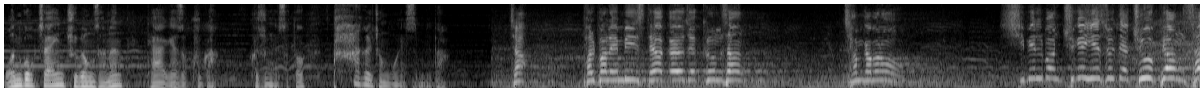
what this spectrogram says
원곡자인 주병선은 대학에서 국악, 그 중에서도 타악을 전공했습니다. 자, 88 MBC 대학가요제 금상 참가번호 11번 축의 예술대 주병서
